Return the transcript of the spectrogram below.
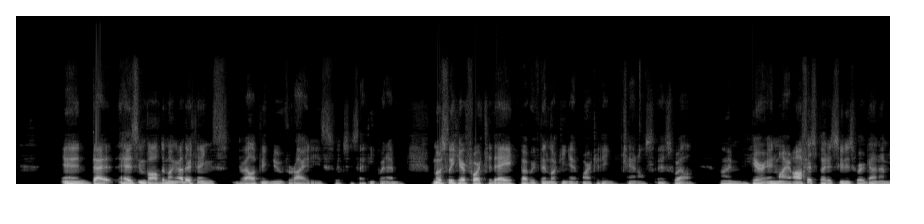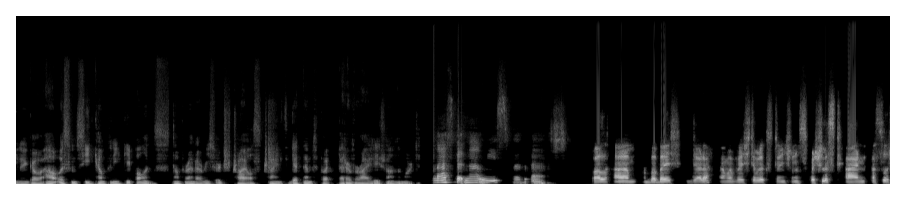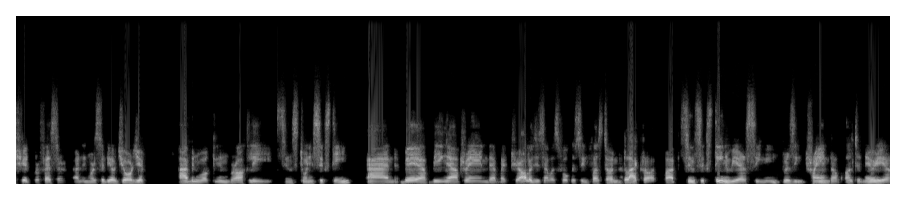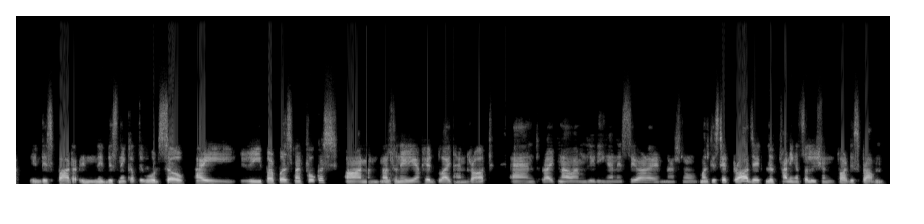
And that has involved, among other things, developing new varieties, which is, I think, what I'm mostly here for today. But we've been looking at marketing channels as well. I'm here in my office, but as soon as we're done, I'm going to go out with some seed company people and stump around our research trials, trying to get them to put better varieties on the market. Last but not least, Bhabesh. Well, um, I'm Bhabesh Dutta. I'm a vegetable extension specialist and associate professor at University of Georgia. I've been working in broccoli since 2016. And uh, being a trained bacteriologist, I was focusing first on black rot. But since 16, we are seeing increasing trend of alternaria in this part, in this neck of the woods. So I repurposed my focus on alternaria, head blight, and rot. And right now I'm leading an SCRI national multi-state project, look, finding a solution for this problem.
